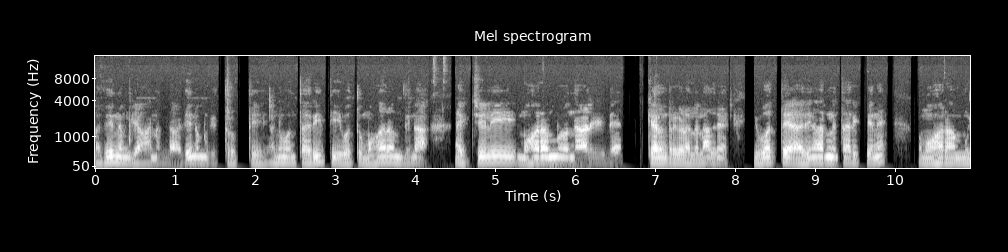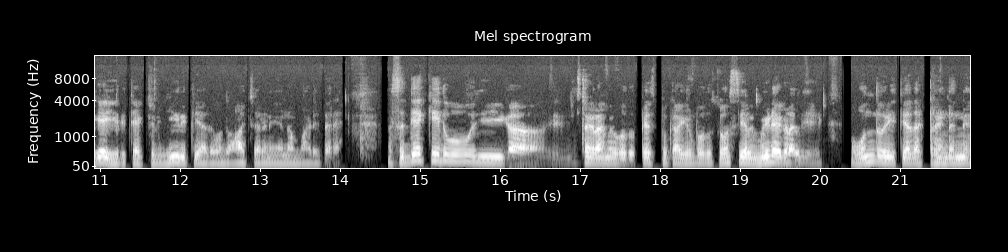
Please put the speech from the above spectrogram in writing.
ಅದೇ ನಮ್ಗೆ ಆನಂದ, ಅದೇ ನಮಗೆ ತೃಪ್ತಿ ಅನ್ನುವಂತ ರೀತಿ ಇವತ್ತು ಮೊಹರಂ ದಿನ. ಆಕ್ಚುಲಿ ಮೊಹರಂ ನಾಳೆ ಇದೆ, ಕ್ಯಾಲೆಂಡರ್ಗಳಲ್ಲೆಲ್ಲ. ಆದ್ರೆ ಇವತ್ತೇ ಹದಿನಾರನೇ ತಾರೀಕೇನೆ ಮೊಹರಂಗೆ ಈ ರೀತಿ ಆಕ್ಚುಲಿ ಈ ರೀತಿಯಾದ ಒಂದು ಆಚರಣೆಯನ್ನ ಮಾಡಿದ್ದಾರೆ. ಸದ್ಯಕ್ಕೆ ಇದು ಈಗ ಇನ್ಸ್ಟಾಗ್ರಾಮ್ ಇರ್ಬೋದು ಫೇಸ್ಬುಕ್ ಆಗಿರ್ಬೋದು ಸೋಷಿಯಲ್ ಮೀಡಿಯಾಗಳಲ್ಲಿ ಒಂದು ರೀತಿಯಾದ ಟ್ರೆಂಡ್ ಅನ್ನೇ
